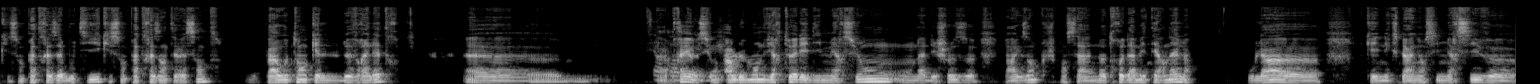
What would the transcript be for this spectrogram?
qui sont pas très abouties, qui sont pas très intéressantes, pas autant qu'elles devraient l'être. Euh, après, si on parle de monde virtuel et d'immersion, on a des choses, par exemple, je pense à Notre-Dame éternelle, où là, euh, qui est une expérience immersive euh,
